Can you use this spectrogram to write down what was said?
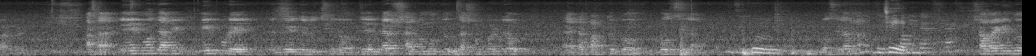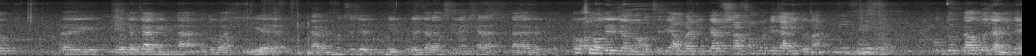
পারবেন। আচ্ছা এর মধ্যে আমি মিরপুরে যে যেটি ছিল যে ব্যবসা এবং উদ্যোক্তা সম্পর্কেও একটা পার্থক্য বলছিলাম। বলছিলাম না? জি। সবাই কিন্তু এই এটা জানেন না অথবা ইয়ে কারণ হচ্ছে যে মিরপুরে যারা ছিলেন সারা তারা হয়তো অন্যদের জন্য হচ্ছে যে আমরা কি ব্যবসা সম্পর্কে জানি তো না? উদ্যোক্তাও তো জানি তাই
